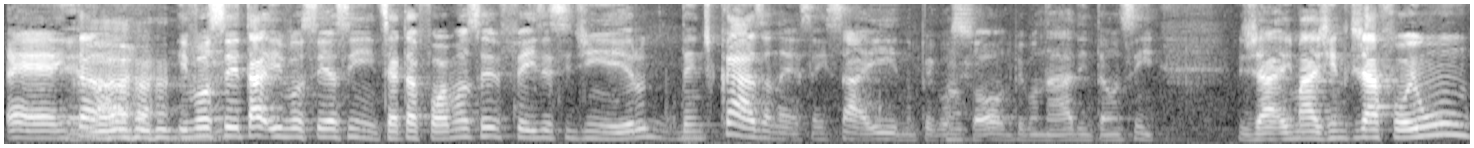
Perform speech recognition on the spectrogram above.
É, então. É. e você tá. E você, assim, de certa forma, você fez esse dinheiro dentro de casa, né? Sem sair, não pegou uhum. sol, não pegou nada. Então, assim, já imagino que já foi um,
